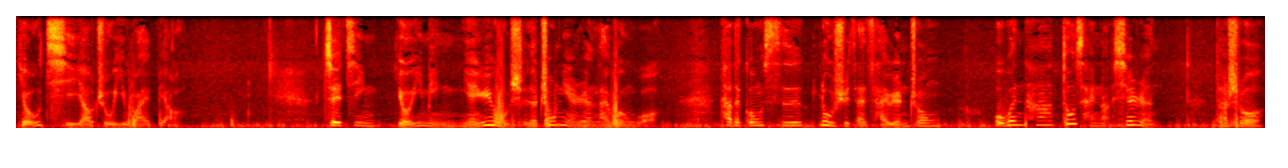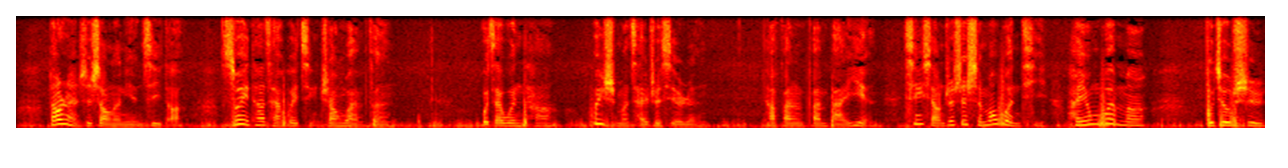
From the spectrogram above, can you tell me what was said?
尤其要注意外表。最近有一名年逾五十的中年人来问我，他的公司陆续在裁员中。我问他都裁哪些人，他说当然是上了年纪的。所以他才会紧张万分。我在问他为什么裁这些人，他翻了翻白眼，心想这是什么问题，还用问吗？不就是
